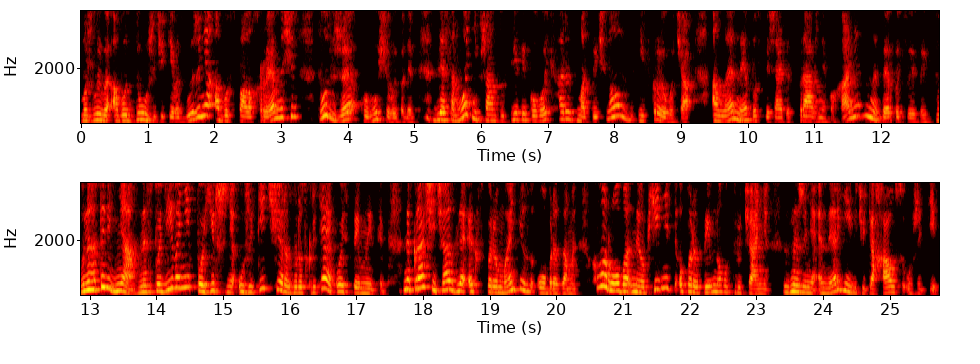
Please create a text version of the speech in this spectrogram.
можливе або дуже чуттєве зближення, або спалах ревнощів, тут вже кому що випаде. Для самотніх шанс зустріти когось харизматичного з іскрою в очах, але не поспішайте. Справжнє кохання не терпить суєти. В негативі дня несподівані погіршення у житті через розкриття якоїсь таємниці. Не кращий час для експериментів з образами, хвороба, необхідність оперативного втручання, зниження енергії, відчуття хаосу у житті,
